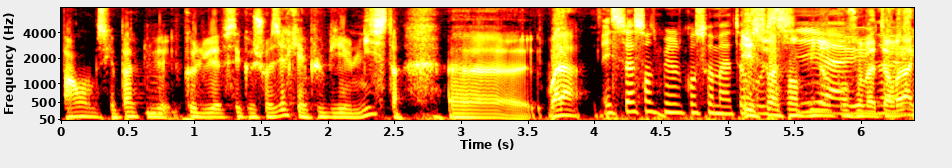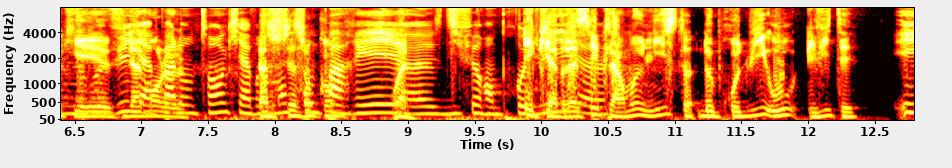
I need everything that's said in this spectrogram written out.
pardon, parce qu'il n'y a pas que l'U- que l'UFC Que Choisir qui a publié une liste. Euh, voilà, Et 60 millions de consommateurs Et aussi. 60 millions de a eu consommateurs, une- voilà, qui une est finalement Il n'y a pas le- longtemps, qui a vraiment com- comparé ouais. euh, différents produits. et qui adressait euh, clairement une liste de produits où éviter. Et,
